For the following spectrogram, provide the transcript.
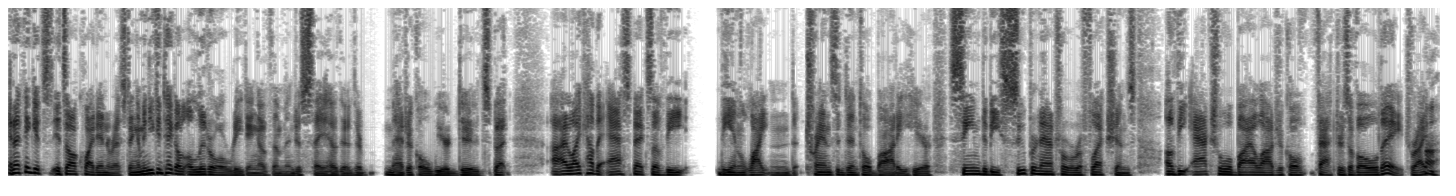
And I think it's it's all quite interesting. I mean, you can take a, a literal reading of them and just say how they're they're magical weird dudes, but I like how the aspects of the the enlightened transcendental body here seem to be supernatural reflections of the actual biological factors of old age, right? Huh.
